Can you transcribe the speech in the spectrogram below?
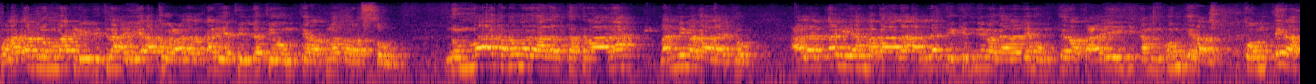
ولقد نماك لبتنا هي أتوا على القرية التي أمطرت مطر الصوت نماك مقال التترانة من مقالته على القرية مقالة التي كني مقالة له أمطرت عليه أم أمطرت؟ أمطرت.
